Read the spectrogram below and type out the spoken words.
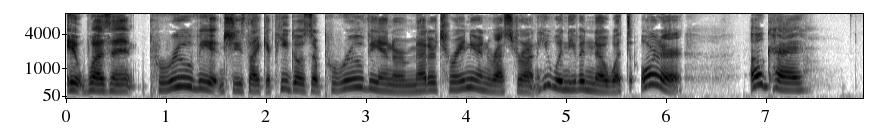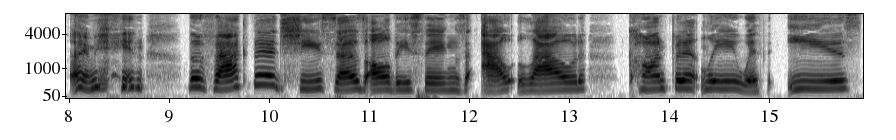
it wasn't Peruvian. And she's like if he goes to Peruvian or Mediterranean restaurant, he wouldn't even know what to order. Okay, I mean, the fact that she says all these things out loud, confidently, with ease,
